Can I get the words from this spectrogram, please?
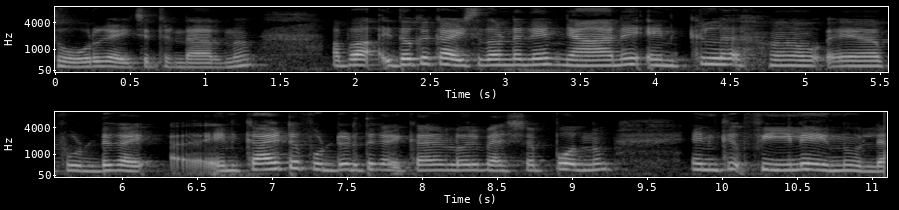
ചോറ് കഴിച്ചിട്ടുണ്ടായിരുന്നു. അപ്പോൾ ഇതൊക്കെ കഴിച്ചതുകൊണ്ട് തന്നെ ഞാൻ എനിക്കുള്ള ഫുഡ് കഴി എനിക്കായിട്ട് ഫുഡ് എടുത്ത് കഴിക്കാനുള്ള ഒരു വിശപ്പൊന്നും എനിക്ക് ഫീൽ ചെയ്യുന്നുമില്ല.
